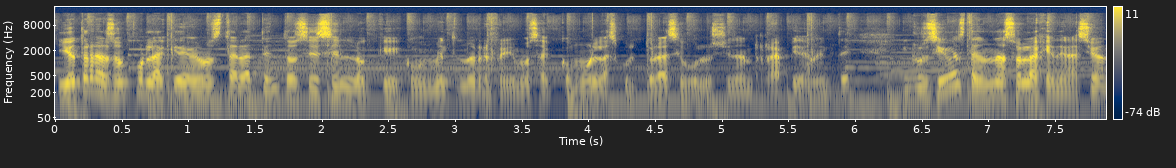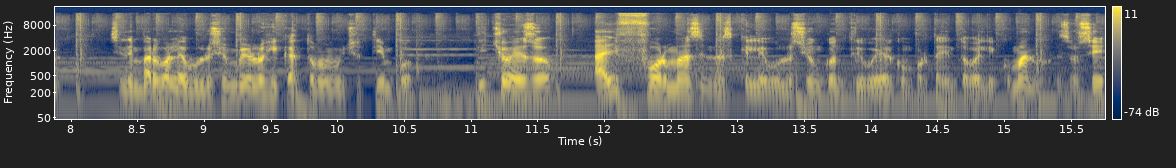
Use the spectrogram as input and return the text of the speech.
Y otra razón por la que debemos estar atentos es en lo que comúnmente nos referimos a cómo las culturas evolucionan rápidamente, inclusive hasta en una sola generación. Sin embargo, la evolución biológica toma mucho tiempo. Dicho eso, hay formas en las que la evolución contribuye al comportamiento bélico humano, eso sí,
